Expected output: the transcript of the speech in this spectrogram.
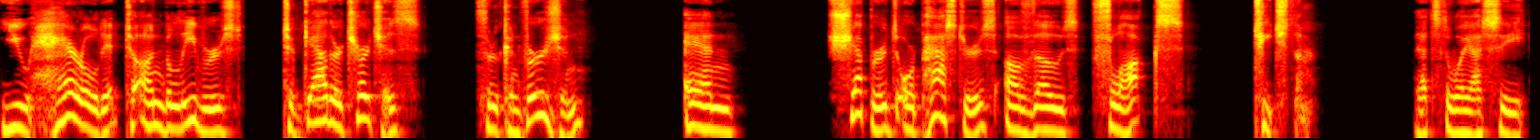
You herald it to unbelievers to gather churches through conversion, and shepherds or pastors of those flocks teach them. That's the way I see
